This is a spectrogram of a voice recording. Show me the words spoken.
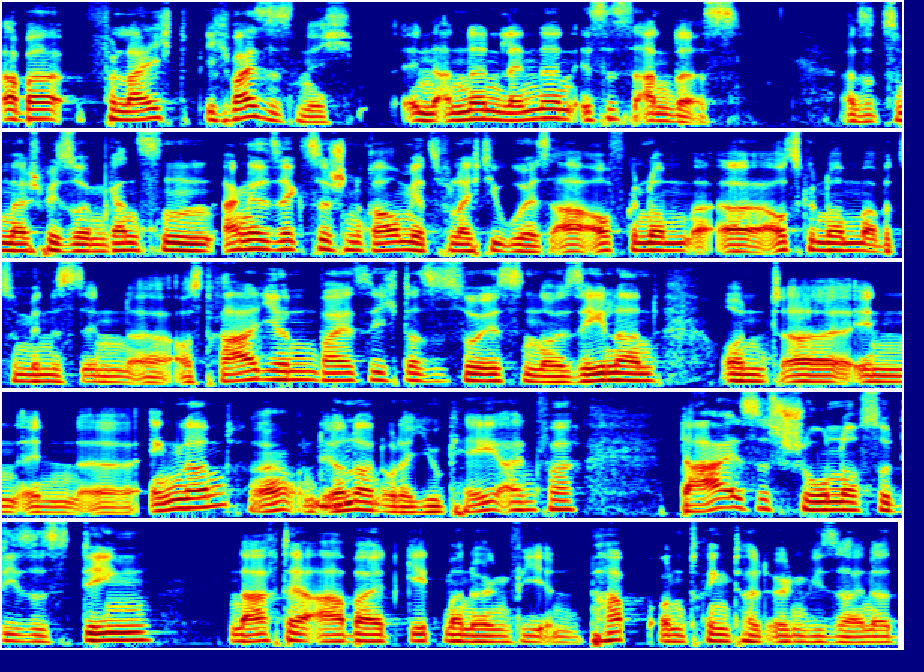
Aber vielleicht, ich weiß es nicht. In anderen Ländern ist es anders. Also zum Beispiel so im ganzen angelsächsischen Raum, jetzt vielleicht die USA aufgenommen, äh, ausgenommen, aber zumindest in äh, Australien weiß ich, dass es so ist, in Neuseeland und äh, in, in äh, England ja, und mhm. Irland oder UK einfach. Da ist es schon noch so dieses Ding, nach der Arbeit geht man irgendwie in den Pub und trinkt halt irgendwie seine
